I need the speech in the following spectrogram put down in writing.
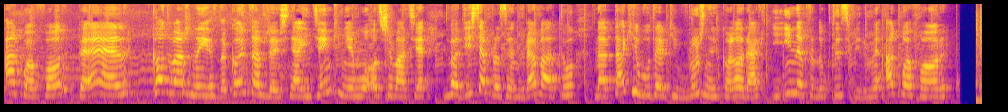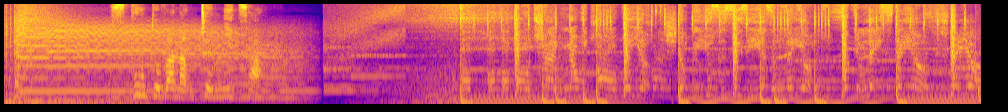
aquafor.pl. Kod ważny jest do końca września i dzięki niemu otrzymacie 20% rabatu na takie butelki w różnych kolorach i inne produkty z firmy Aquafor. Zbuntowana uczennica. Up. As easy as a layup. Working late, stay. Stay up.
